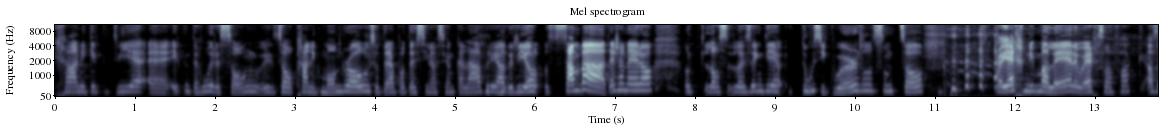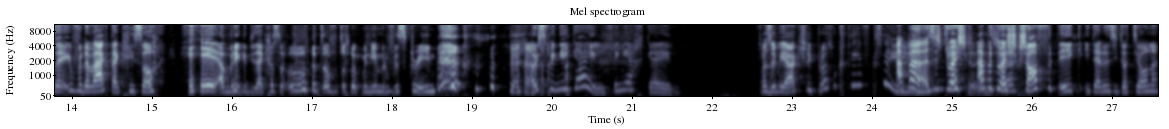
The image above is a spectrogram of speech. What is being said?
kann ich irgendwie äh, irgendeinen hure Song, so kann ich Monrose oder eben Destination Calabria oder Rio Samba de Janeiro und lasse, lasse irgendwie tausend Wordles und so. Kann ich echt nicht mal lernen und echt so, fuck. Also auf dem Weg denke ich so, aber irgendwie denke ich so, oh, hoffentlich schaut mir niemand auf den Screen. Aber das finde ich geil, finde ich echt geil. also ich war actually produktiv. Gewesen. Eben, es ist, du hast, eben, das du hast geschafft, ich in diesen Situationen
